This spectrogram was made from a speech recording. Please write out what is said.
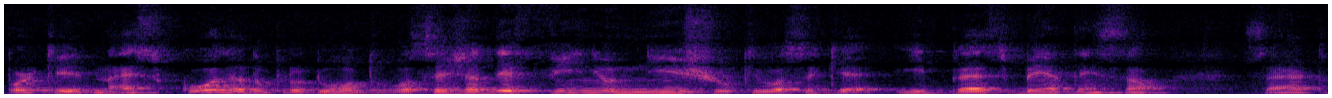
Porque na escolha do produto você já define o nicho que você quer. E preste bem atenção, certo?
